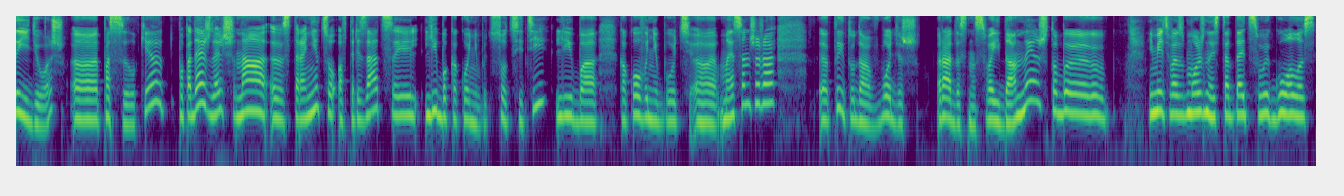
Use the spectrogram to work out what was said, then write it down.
Ты идешь по ссылке, попадаешь дальше на э, страницу авторизации либо какой-нибудь соцсети, либо какого-нибудь э, мессенджера. Э, ты туда вводишь радостно свои данные, чтобы иметь возможность отдать свой голос,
